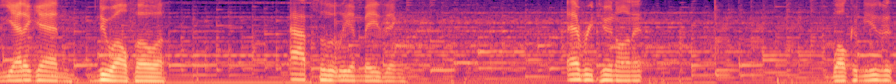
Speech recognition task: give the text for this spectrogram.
yet again, new Alfoa. Absolutely amazing. Every tune on it. Welcome music,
